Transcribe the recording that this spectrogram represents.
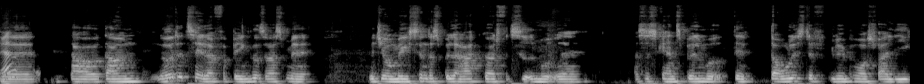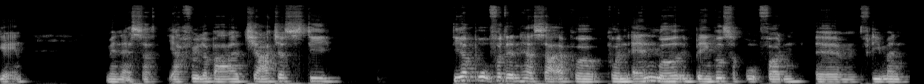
Ja. Øh, der, er jo, der er jo noget, der taler for Bengals også med, med Joe Mixon, der spiller ret godt for tiden mod, øh, og så skal han spille mod det dårligste løbeforsvar i ligaen. Men altså, jeg føler bare, at Chargers, de, de har brug for den her sejr på, på en anden måde, end Bengals har brug for den, øh, fordi man,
